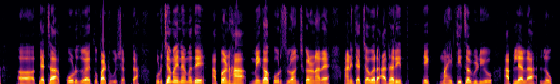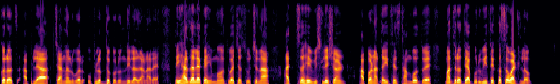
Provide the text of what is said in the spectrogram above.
त्याचा कोड जो आहे तो पाठवू शकता. पुढच्या महिन्यामध्ये आपण हा मेगा कोर्स लॉन्च करणार आहे आणि त्याच्यावर आधारित एक माहितीचा व्हिडिओ आपल्याला लवकरच आपल्या चॅनलवर उपलब्ध करून दिला जाणार आहे. तर ह्या झाल्या काही महत्त्वाच्या सूचना. आजचं हे विश्लेषण आपण आता इथेच थांबवतोय. मात्र त्यापूर्वी ते कसं वाटलं?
